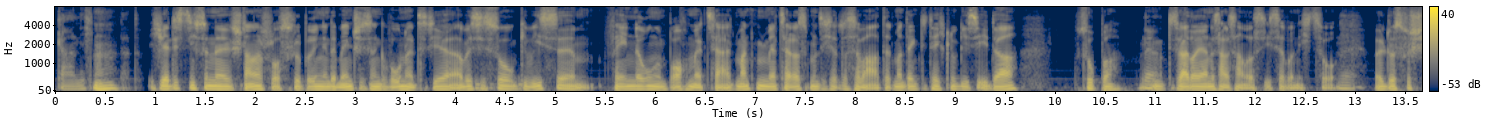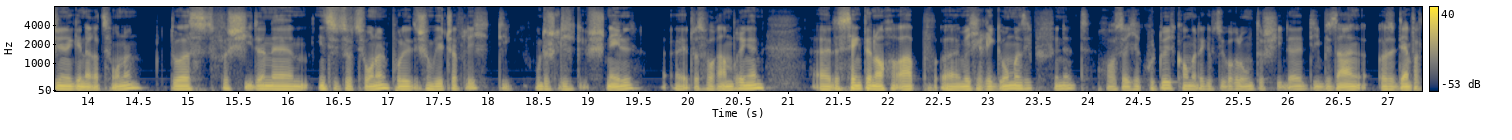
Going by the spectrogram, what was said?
gar nicht mhm. geändert. Ich werde jetzt nicht so eine Standardfloskel bringen, der Mensch ist ein Gewohnheitstier, aber es ist so, gewisse Veränderungen brauchen mehr Zeit. Manchmal mehr Zeit, als man sich etwas erwartet. Man denkt, die Technologie ist eh da, super. Ja. In zwei, drei Jahren ist alles anders, ist aber nicht so. Ja. Weil du hast verschiedene Generationen, du hast verschiedene Institutionen, politisch und wirtschaftlich, die unterschiedlich schnell äh, etwas voranbringen. Äh, das hängt dann auch ab, äh, in welcher Region man sich befindet, aus welcher Kultur ich komme. Da gibt es überall Unterschiede, die besagen, also die einfach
